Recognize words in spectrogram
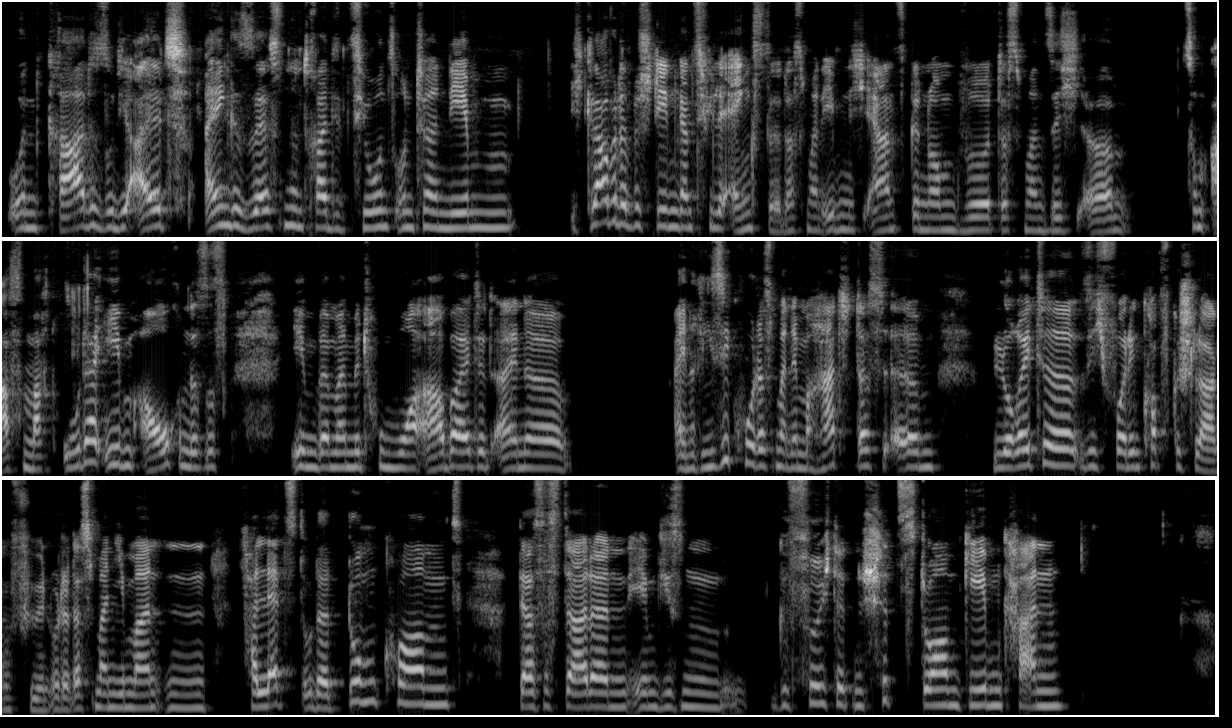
und gerade so die alteingesessenen Traditionsunternehmen ich glaube, da bestehen ganz viele Ängste, dass man eben nicht ernst genommen wird, dass man sich ähm, zum Affen macht oder eben auch, und das ist eben, wenn man mit Humor arbeitet, eine, ein Risiko, das man immer hat, dass ähm, Leute sich vor den Kopf geschlagen fühlen oder dass man jemanden verletzt oder dumm kommt, dass es da dann eben diesen gefürchteten Shitstorm geben kann.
